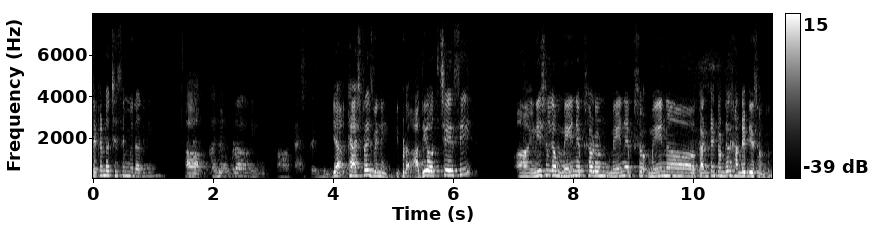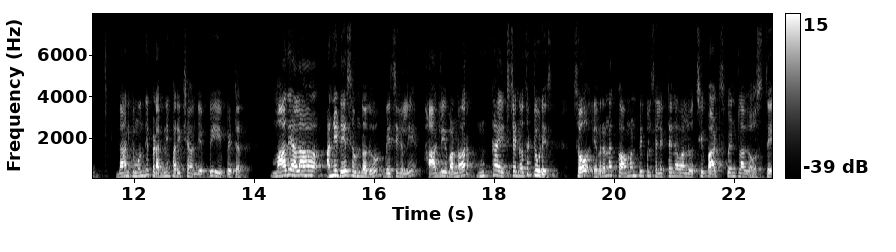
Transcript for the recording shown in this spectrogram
సెకండ్ వచ్చేసి మీరు అడిగింది? యా క్యాష్ ప్రైజ్ విన్నింగ్ ఇప్పుడు అది వచ్చేసి ఇనీషియల్గా main episode main episode main content ఉండేది హండ్రెడ్ డేస్ ఉంటుంది. దానికి ముందు ఇప్పుడు అగ్ని పరీక్ష అని చెప్పి పెట్టారు. మాది అలా అన్ని డేస్ ఉండదు బేసికలీ హార్డ్లీ వన్ అవర్ ఇంకా ఎక్స్టెండ్ అవుతుంది టూ డేస్ సో ఎవరైనా కామన్ పీపుల్ సెలెక్ట్ అయిన వాళ్ళు వచ్చి పార్టిసిపెంట్ లాగా వస్తే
